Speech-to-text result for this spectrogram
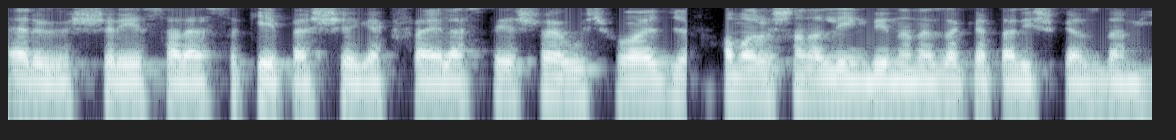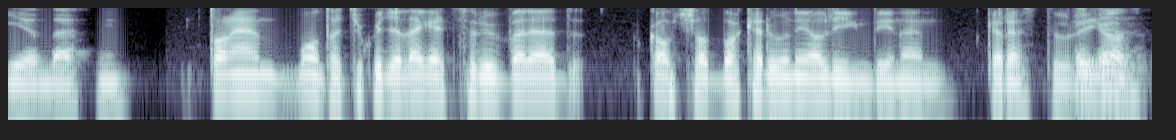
erős része lesz a képességek fejlesztése, úgyhogy hamarosan a LinkedIn-en ezeket el is kezdem hirdetni. Talán mondhatjuk, hogy a legegyszerűbb veled kapcsolatba kerülni a LinkedIn-en keresztül. Igen. Igaz?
